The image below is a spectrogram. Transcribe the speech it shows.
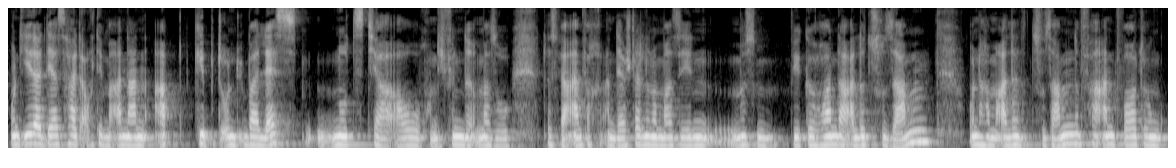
und jeder, der es halt auch dem anderen abgibt und überlässt, nutzt ja auch. Und ich finde immer so, dass wir einfach an der Stelle nochmal sehen müssen, wir gehören da alle zusammen und haben alle zusammen eine Verantwortung.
